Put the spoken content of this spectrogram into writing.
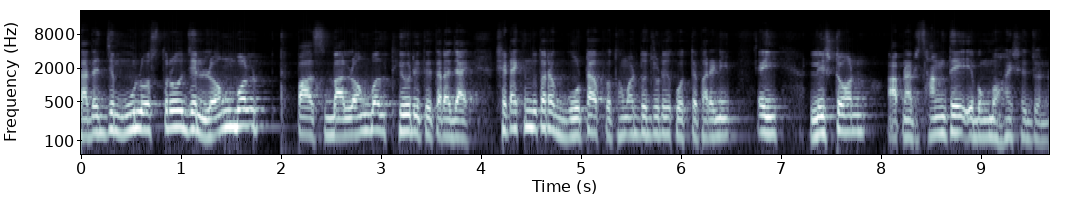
তাদের যে মূল অস্ত্র, যে লং বল পাস বা লং বল থিওরিতে তারা যায়, সেটা কিন্তু তারা গোটা প্রথমার্ধ জুড়ে করতে পারেনি। এই লিস্টন, আপনার সাংতে এবং মহেশের জন্য।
